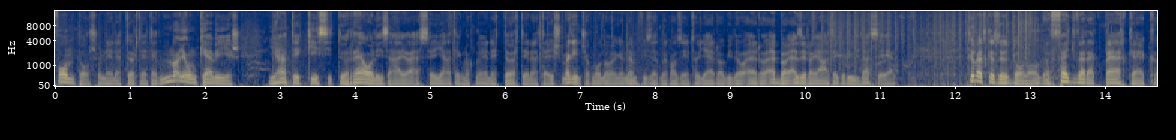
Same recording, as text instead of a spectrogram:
Fontos, hogy legyen egy történet. Nagyon kevés játékkészítő realizálja ezt, hogy a játéknak legyen egy története, és megint csak mondom, hogy nem fizetnek azért, hogy erről a videó, erről, ebből, ezért a játékról így beszéljek. Következő dolog, a fegyverek, perkek,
